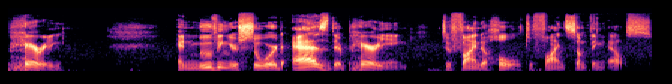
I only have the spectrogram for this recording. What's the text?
parry and moving your sword as they're parrying to find a hole, to find something else.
